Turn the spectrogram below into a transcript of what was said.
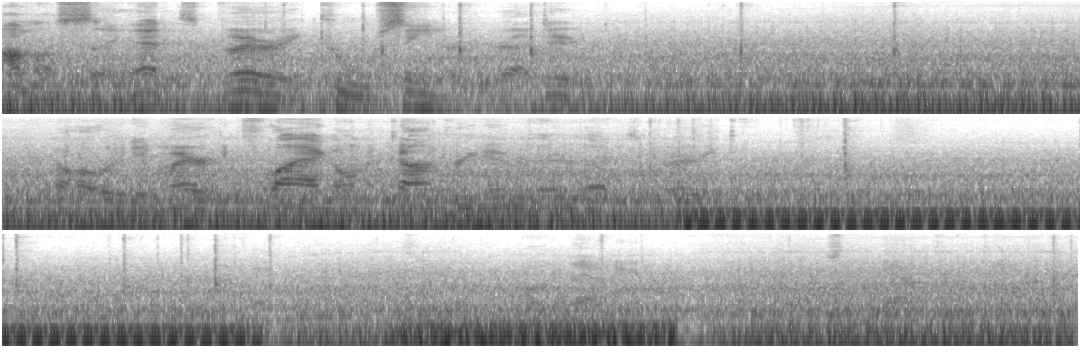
I must say, that is very cool scenery right there. Oh, look at the American flag on the concrete over there. That is very cool. Going down here. Slow down for the corner.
